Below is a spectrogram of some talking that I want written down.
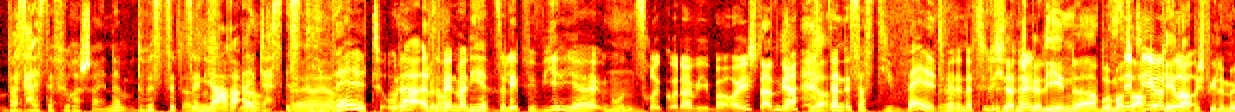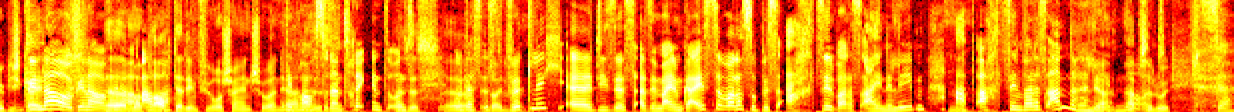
was heißt der Führerschein? Ne? Du bist 17 ist, Jahre ja. alt, das ist ja, die ja, Welt, oder? also genau. wenn man hier so lebt wie wir hier im mhm. Hunsrück oder wie bei euch dann, ja, dann ist das die Welt. Wenn du natürlich ist ja nicht Berlin, ne? wo man sagt, okay, so. da habe ich viele Möglichkeiten. Genau, genau. genau. Äh, man Aber braucht ja den Führerschein schon. den brauchst du dann dringend. Und das ist, äh, und das ist wirklich äh, dieses, also in meinem Geiste war das so, bis 18 war das eine Leben, mhm. ab 18 war das andere Leben. Ne? Absolut.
